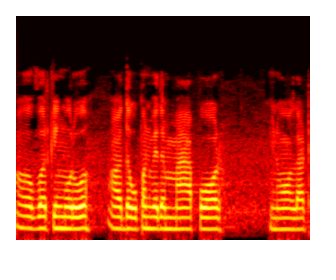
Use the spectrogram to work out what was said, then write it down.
uh, working moreover uh, the open weather map or you know all that.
